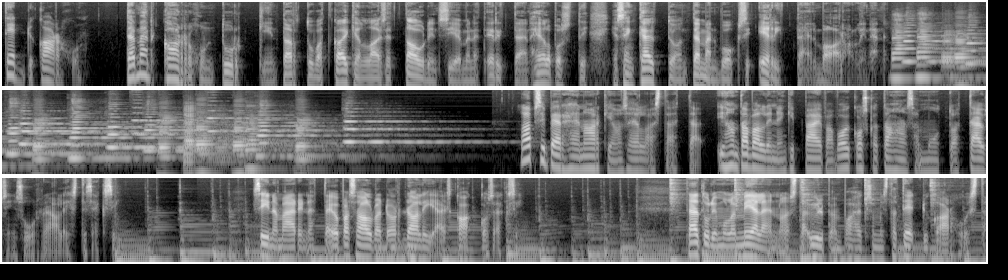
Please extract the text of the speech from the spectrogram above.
Teddy Karhun. Tämän karhun turkkiin tarttuvat kaikenlaiset taudin siemenet erittäin helposti ja sen käyttö on tämän vuoksi erittäin vaarallinen. Lapsiperheen arki on sellaista, että ihan tavallinenkin päivä voi koska tahansa muuttua täysin surrealistiseksi. Siinä määrin, että jopa Salvador Dali jäisi kakkoseksi. Tämä tuli mulle mieleen noista ylpön paheksumista teddykarhuista.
